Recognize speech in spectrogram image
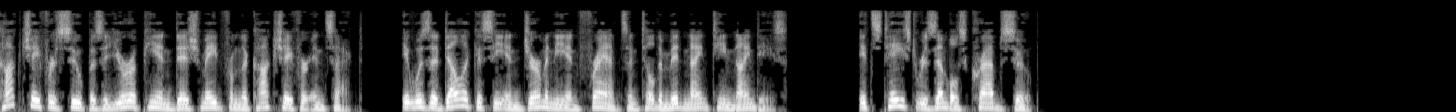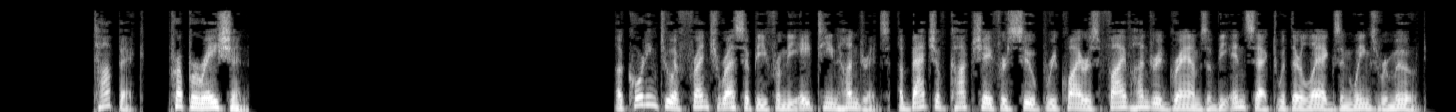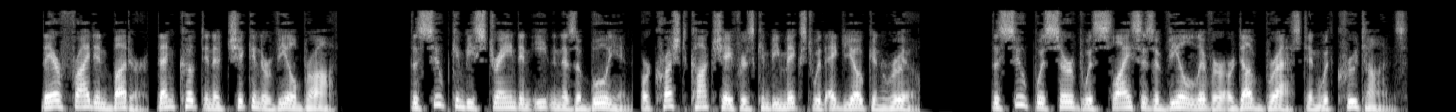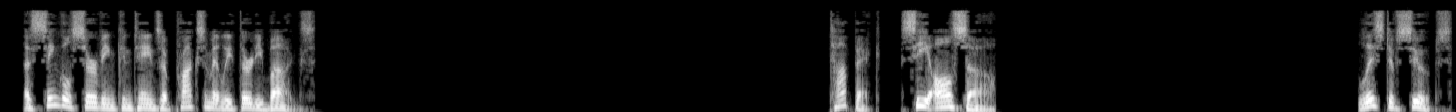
Cockchafer soup is a European dish made from the cockchafer insect. It was a delicacy in Germany and France until the mid-1990s. Its taste resembles crab soup. Preparation According to a French recipe from the 1800s, a batch of cockchafer soup requires 500 grams of the insect with their legs and wings removed. They are fried in butter, then cooked in a chicken or veal broth. The soup can be strained and eaten as a bouillon, or crushed cockchafers can be mixed with egg yolk and roux. The soup was served with slices of veal liver or dove breast and with croutons. A single serving contains approximately 30 bugs. See also List of soups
